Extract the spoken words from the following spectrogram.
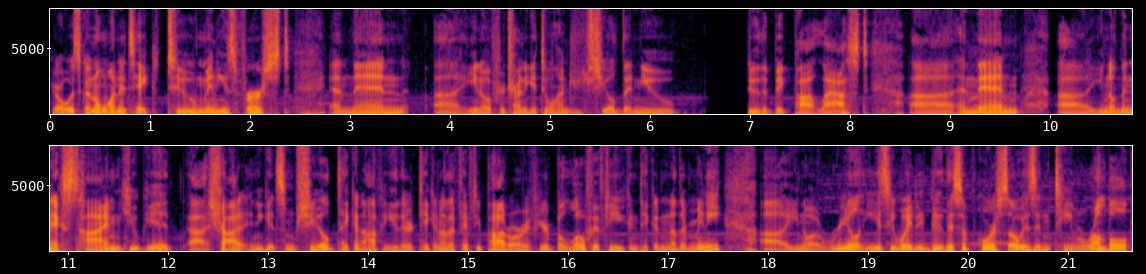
You're always going to want to take two minis first, and then, uh, you know, if you're trying to get to 100 shield, then you do the big pot last, uh, and then uh, you know the next time you get uh, shot and you get some shield taken off, either take another 50 pot, or if you're below 50, you can take another mini. Uh, you know a real easy way to do this, of course, though, is in Team Rumble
